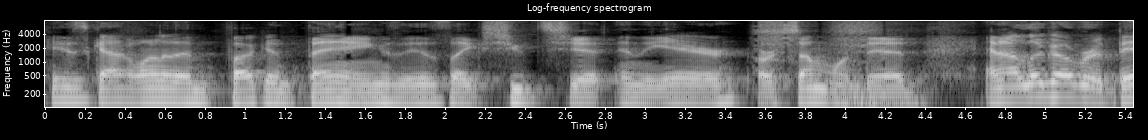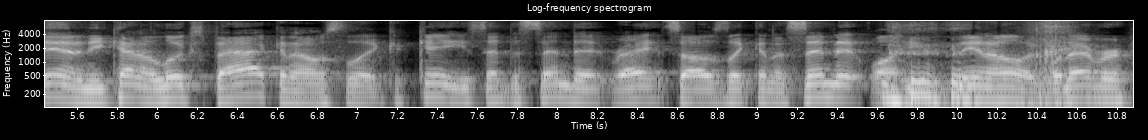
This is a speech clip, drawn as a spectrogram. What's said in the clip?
he's got one of them fucking things. It's like shoots shit in the air, or someone did. And I look over at Ben, and he kind of looks back, and I was like, okay, he said to send it, right? So I was like, gonna send it while he, you know, like whatever.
